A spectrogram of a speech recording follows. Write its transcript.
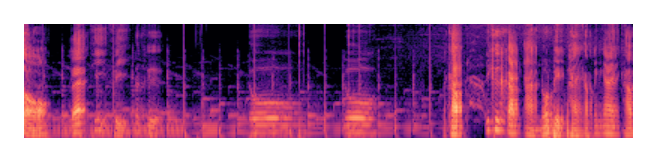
สองและที่สี่ก็คือ โด โด นะครับ นี่คือการอ่านโน้ตเพลงไทยครับง่ายๆครับ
